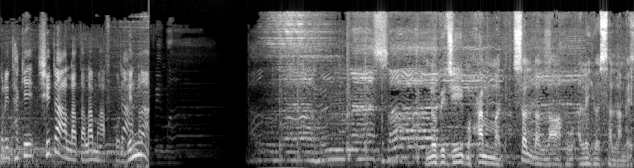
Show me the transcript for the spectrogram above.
করে থাকে সেটা আল্লাহ তালা মাফ করবেন না। নবীজি মোহাম্মদ সাল্লাহ আলহিসাল্লামের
